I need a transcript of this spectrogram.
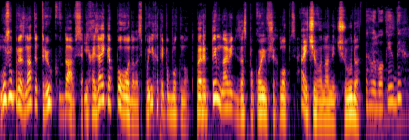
Мушу признати, трюк вдався, і хазяйка погодилась поїхати по блокнот. Перед тим навіть заспокоївши хлопця. Ай чи вона не чудо. Глибокий вдих.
